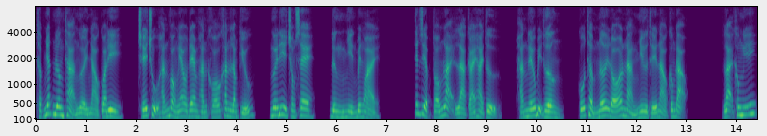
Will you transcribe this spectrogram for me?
Thập nhất nương thả người nhào qua đi, chế trụ hắn vòng eo đem hắn khó khăn lắm cứu, người đi trong xe, đừng nhìn bên ngoài. Tiết Diệp tóm lại là cái hài tử, hắn nếu bị thương, cố thẩm nơi đó nàng như thế nào công đạo. Lại không nghĩ,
